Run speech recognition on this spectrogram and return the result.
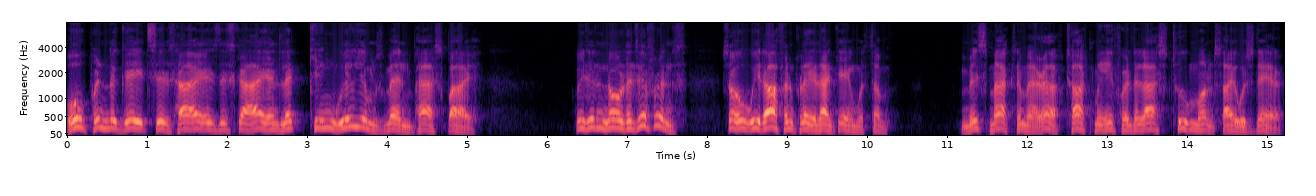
Open the gates as high as the sky and let King William's men pass by. We didn't know the difference, so we'd often play that game with them. Miss McNamara taught me for the last two months I was there,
